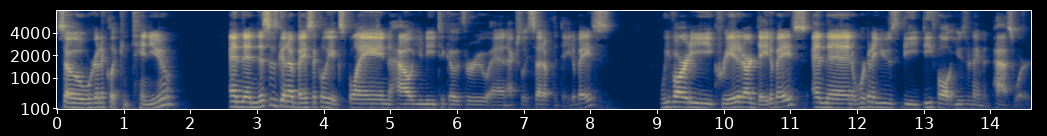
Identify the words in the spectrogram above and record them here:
So we're going to click continue and then this is going to basically explain how you need to go through and actually set up the database. We've already created our database, and then we're going to use the default username and password.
